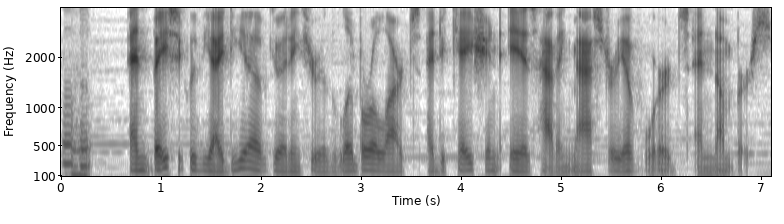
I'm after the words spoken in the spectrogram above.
hmm And basically, the idea of getting through the liberal arts education is having mastery of words and numbers.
